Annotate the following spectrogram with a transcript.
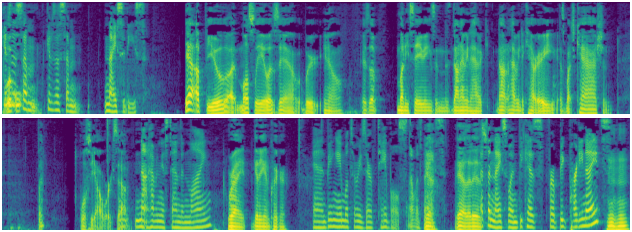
gives well, us some, gives us some niceties. yeah, a few. Uh, mostly it was yeah, we're you know, there's a money savings and not having to have not having to carry as much cash and, but we'll see how it works out. Not having to stand in line Right, getting in quicker. and being able to reserve tables. That was Yeah, nice. yeah, that is. That's a nice one because for big party nights, mm-hmm.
